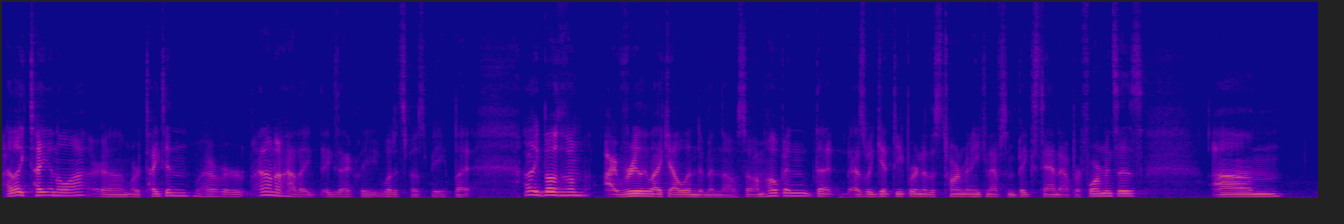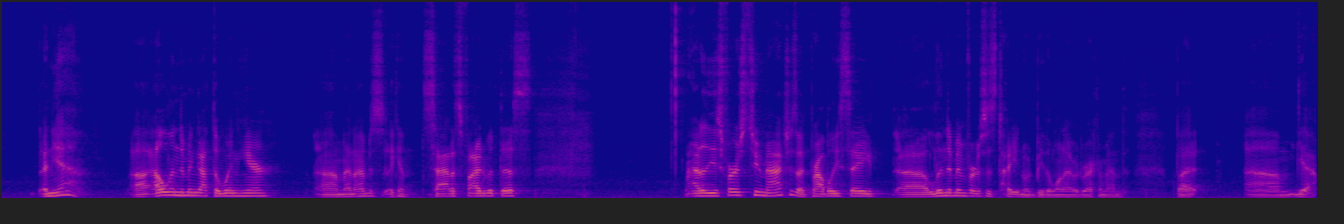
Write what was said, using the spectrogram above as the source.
I like Titan a lot, or, um, or Titan, however. I don't know how they exactly what it's supposed to be, but I like both of them. I really like El Lindaman though, so I'm hoping that as we get deeper into this tournament, he can have some big standout performances. Um, and yeah, uh, El Lindaman got the win here, um, and I was again satisfied with this. Out of these first two matches, I'd probably say uh, Lindaman versus Titan would be the one I would recommend. But um, yeah,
